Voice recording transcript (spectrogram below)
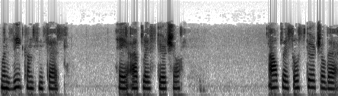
When Z comes and says, Hey, I'll play spiritual. I'll play so spiritual that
